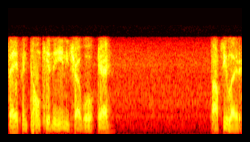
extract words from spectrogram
safe, and don't get in any trouble, okay? Talk to you later.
